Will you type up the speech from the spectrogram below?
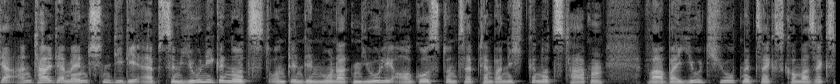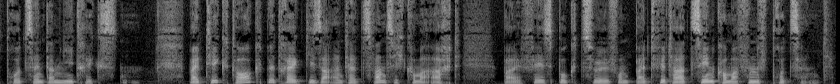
Der Anteil der Menschen, die die Apps im Juni genutzt und in den Monaten Juli, August und September nicht genutzt haben, war bei YouTube mit 6,6 Prozent am niedrigsten. Bei TikTok beträgt dieser Anteil 20,8, bei Facebook 12 und bei Twitter 10,5 Prozent.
